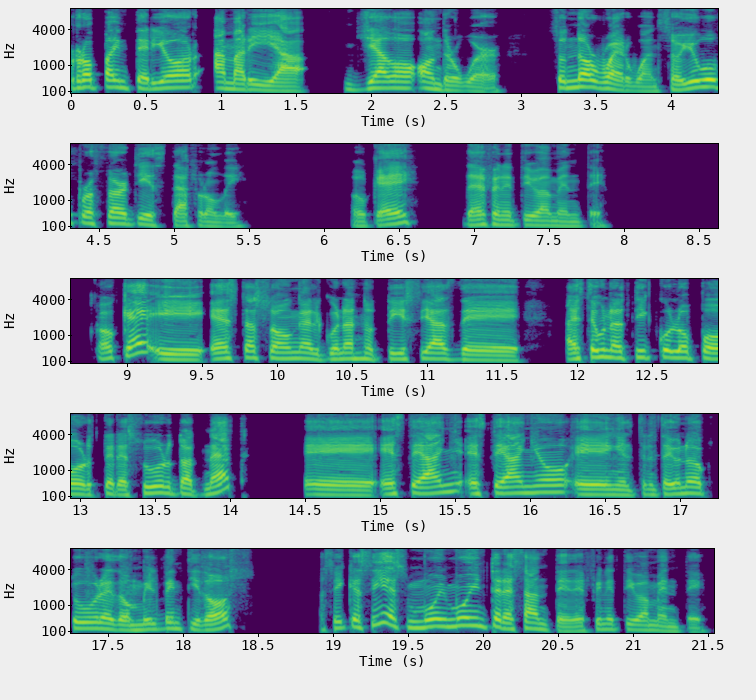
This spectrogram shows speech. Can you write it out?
ropa interior amarilla, yellow underwear. So no red one. So you will prefer this definitely. ¿Ok? Definitivamente. Ok, y estas son algunas noticias de... Este es un artículo por teresur.net eh, este año, este año en el 31 de octubre de 2022. Así que sí, es muy, muy interesante, definitivamente.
